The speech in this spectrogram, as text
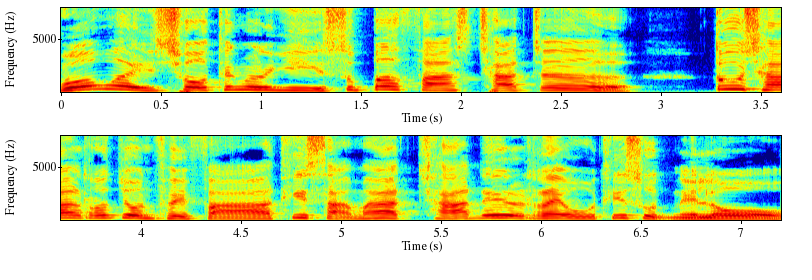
หัวเว่ยโชว์เทคโนโลยี Super Fast Charger ตู้ชาร์จรถยนต์ไฟฟ้าที่สามารถชาร์จได้เร็วที่สุดในโลก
